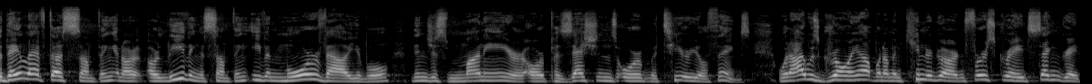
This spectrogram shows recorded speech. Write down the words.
But they left us something and are, are leaving us something even more valuable than just money or, or possessions or material things. When I was growing up, when I'm in kindergarten, first grade, second grade,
